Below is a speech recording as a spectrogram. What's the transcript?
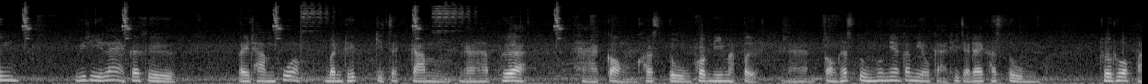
1. วิธีแรกก็คือไปทำพวกบันทึกกิจกรรมนะครับ เพื่อหากล่องคอสตูมพวกนี้มาเปิด นะครับกล่องคอสตูมพวกนี้ก็มีโอกาสที่จะได้คอสตูมทั่ว ๆ ไป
